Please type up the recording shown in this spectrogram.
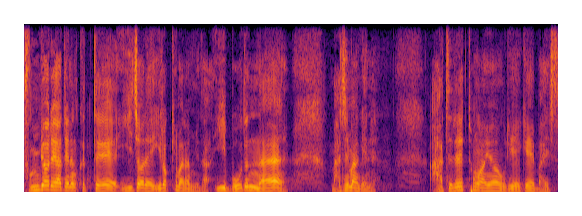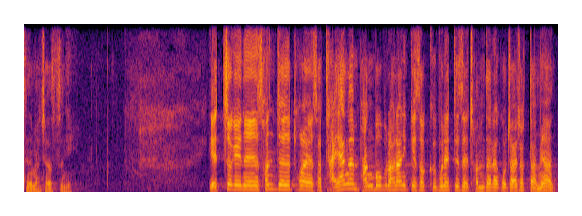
분별해야 되는 그때 2절에 이렇게 말합니다. 이 모든 날 마지막에는 아들을 통하여 우리에게 말씀하셨으니 옛적에는 선제를 통하여서 다양한 방법으로 하나님께서 그분의 뜻을 전달하고자 하셨다면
